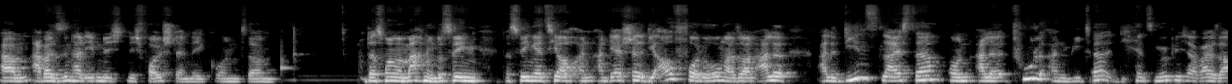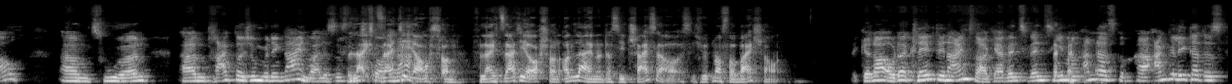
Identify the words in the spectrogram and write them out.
ähm, aber sie sind halt eben nicht, nicht vollständig. Und ähm, das wollen wir machen. Und deswegen, deswegen jetzt hier auch an, an der Stelle die Aufforderung, also an alle, alle Dienstleister und alle Tool-Anbieter, die jetzt möglicherweise auch ähm, zuhören, ähm, tragt euch unbedingt ein, weil es ist. Vielleicht seid ihr ja auch schon, vielleicht seid ihr auch schon online und das sieht scheiße aus. Ich würde mal vorbeischauen. Genau, oder claimt den Eintrag. Ja, wenn es jemand anders äh, angelegt hat, ist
